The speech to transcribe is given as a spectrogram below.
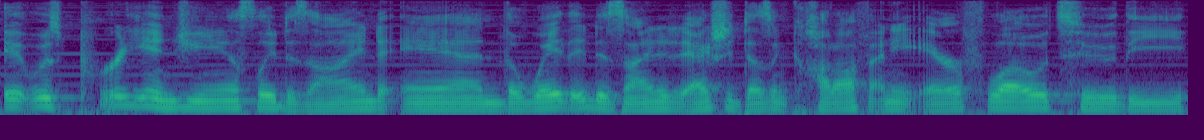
it was pretty ingeniously designed and the way they designed it, it actually doesn't cut off any airflow to the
